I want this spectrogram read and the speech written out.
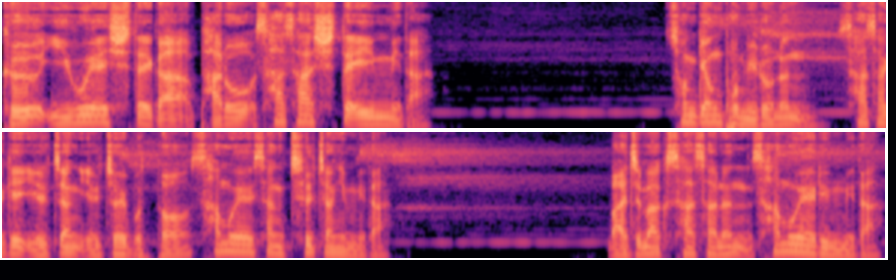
그 이후의 시대가 바로 사사 시대입니다. 성경 범위로는 사사기 1장 1절부터 사무엘상 7장입니다. 마지막 사사는 사무엘입니다.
